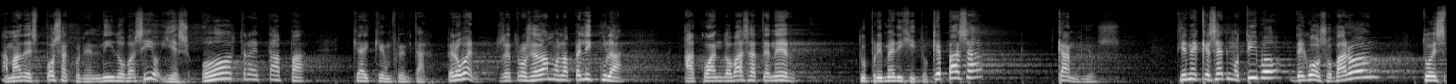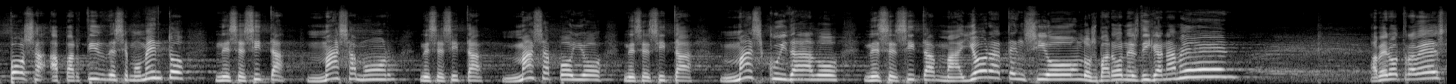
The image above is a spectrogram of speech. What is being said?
amada esposa con el nido vacío y es otra etapa que hay que enfrentar. Pero bueno, retrocedamos la película a cuando vas a tener tu primer hijito. ¿Qué pasa? Cambios. Tiene que ser motivo de gozo. Varón, tu esposa a partir de ese momento necesita más amor, necesita más apoyo, necesita más cuidado, necesita mayor atención. Los varones digan amén. A ver otra vez,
